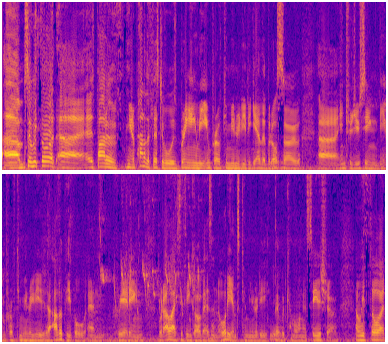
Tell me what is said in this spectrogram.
Um, so we thought, uh, as part of you know, part of the festival was bringing the improv community together, but also uh, introducing the improv community to other people and creating what I like to think of as an audience community that would come along and see the show. And we thought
